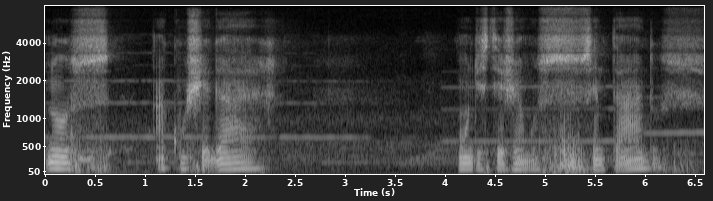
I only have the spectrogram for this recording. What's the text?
nos aconchegar onde estejamos sentados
